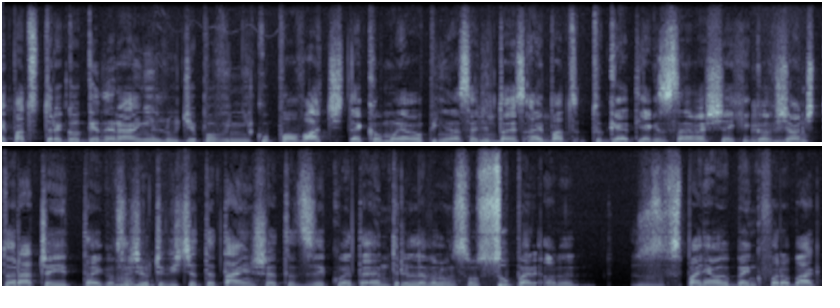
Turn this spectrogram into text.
iPad, którego generalnie ludzie powinni kupować, taką moja opinia na zasadzie. To jest mm -hmm. iPad to get. Jak zastanawiasz się, jakiego mm -hmm. wziąć, to raczej tego. W sensie mm -hmm. oczywiście te tańsze, te zwykłe, te entry level są super. One wspaniały bank for a buck,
